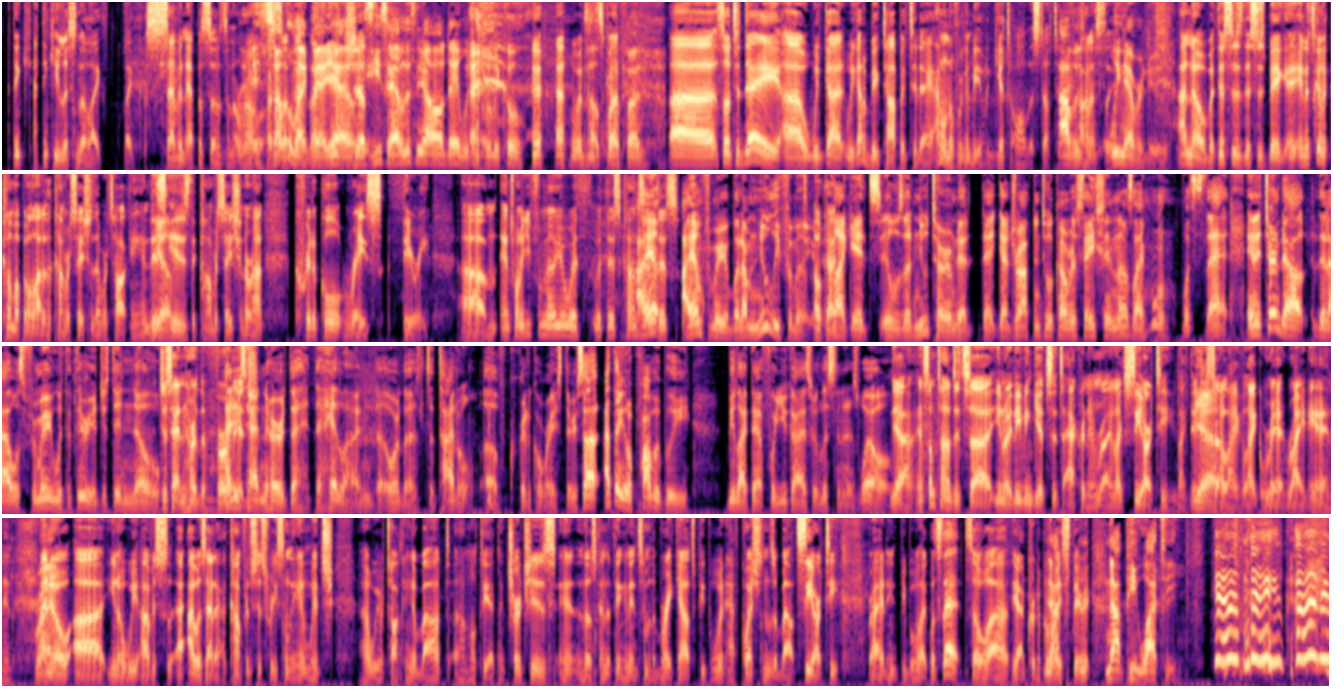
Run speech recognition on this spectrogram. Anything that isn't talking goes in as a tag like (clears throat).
I think, I think he listened to like like seven episodes in a row, or It's something, like that. he Yeah, just, he said I listen to y'all all day, which is really cool. (laughs) which That was fun. kind of fun. Uh, so today uh, we've got we got a big topic today. I don't know if we're going to be able to get to all this stuff today. Was honestly, we never do. I know, but this is this is big, and it's going to come up in a lot of the conversations that we're talking. And this Yeah. is the conversation around critical race theory. Um, Antoine, are you familiar with with this concept? I am, I am familiar, but I'm newly familiar. Okay. like it's it was a new term that that got dropped into a conversation, and I was like, hmm, what's that? And it turned out that I was familiar with the theory, I just didn't know. just hadn't heard the I verbiage. just hadn't heard the the headline or the the title of critical race theory. So I, I think it'll probably be like that for you guys who are listening as well. Yeah, and sometimes it's uh, you know it even gets its acronym right, like CRT, like they just are like like read right in. And I know uh, you know we obviously I was at a conference just recently in which uh, we were talking about uh, multi ethnic churches and, and those kind of things. And in some of the breakouts, people would have questions about CRT, right? And people were like, "What's that?" So uh, yeah, critical Not, race theory. not PYT.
